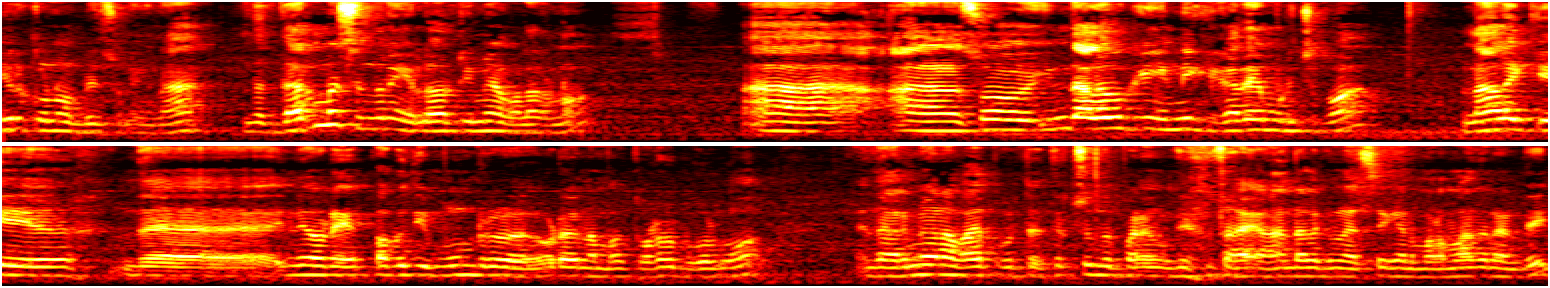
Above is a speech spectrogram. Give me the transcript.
ஈர்க்கணும் அப்படின்னு சொன்னீங்கன்னா இந்த தர்ம சிந்தனை எல்லார்ட்டையுமே வளரணும். ஸோ இந்த அளவுக்கு இன்றைக்கி கதையை முடிச்சுப்போம். நாளைக்கு இந்த இதோடைய பகுதி மூன்றோட நம்ம தொடர்பு கொள்வோம். இந்த அருமையான வாய்ப்பு கொடுத்த திருச்செந்தூர் பணி தாய் ஆண்டாளுக்கு நரசிங்கன் மனமாத நன்றி.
